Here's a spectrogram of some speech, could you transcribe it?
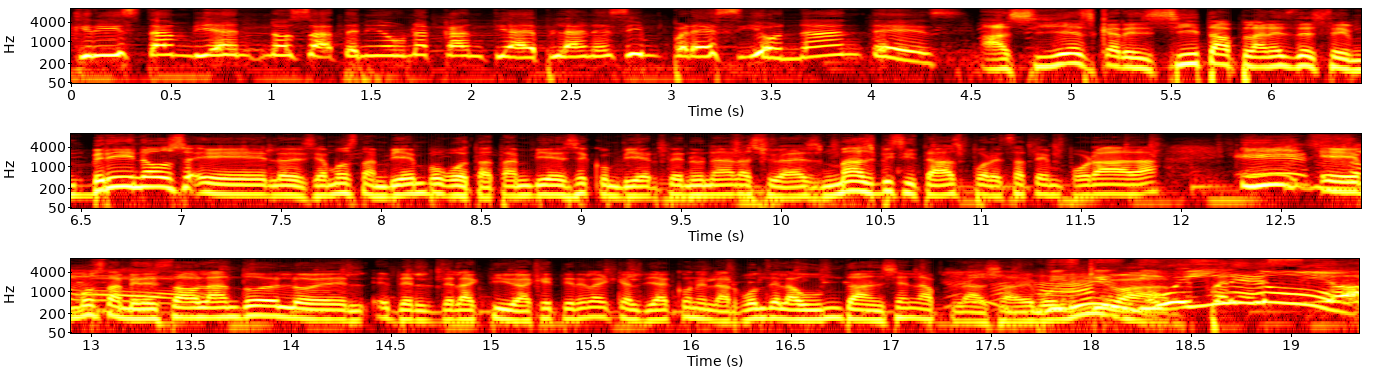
Cris también nos ha tenido una cantidad de planes impresionantes. Así es, Karencita, planes decembrinos. Eh, lo decíamos también, Bogotá también se convierte en una de las ciudades más visitadas por esta temporada. Y ¡Eso! hemos también estado hablando de, lo del- del- de la actividad que tiene la alcaldía con el árbol de la abundancia en la Plaza de Bolívar. ¡Muy Divino.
